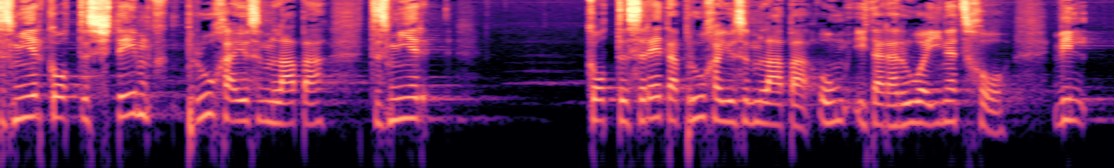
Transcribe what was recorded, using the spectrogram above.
dass wir Gottes Stimme brauchen in unserem Leben, dass wir Gottes Reden brauchen in unserem Leben, um in diese Ruhe hineinzukommen. Weil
